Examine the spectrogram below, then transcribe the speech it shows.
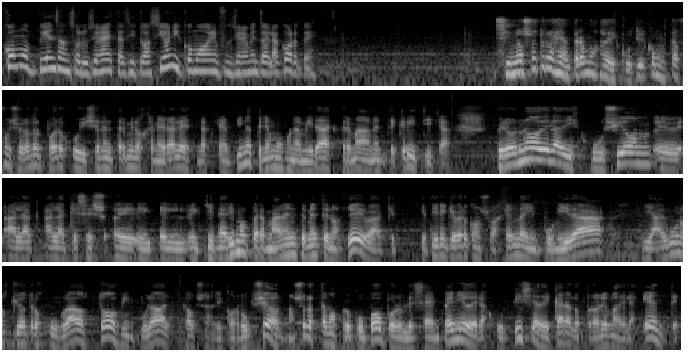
¿cómo piensan solucionar esta situación y cómo ven el funcionamiento de la Corte? Si nosotros entramos a discutir cómo está funcionando el Poder Judicial en términos generales en Argentina, tenemos una mirada extremadamente crítica, pero no de la discusión eh, a, la, que eh, el, kirchnerismo permanentemente nos lleva, que, tiene que ver con su agenda de impunidad y algunos que otros juzgados, todos vinculados a las causas de corrupción. Nosotros estamos preocupados por el desempeño de la justicia de cara a los problemas de la gente,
